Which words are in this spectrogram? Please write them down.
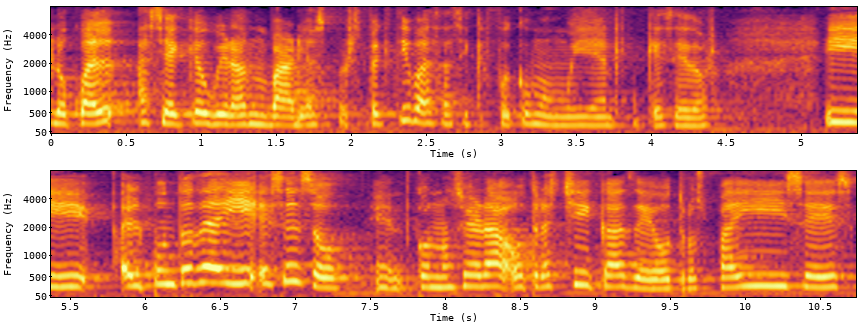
lo cual hacía que hubieran varias perspectivas, así que fue como muy enriquecedor. Y el punto de ahí es eso, conocer a otras chicas de otros países,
